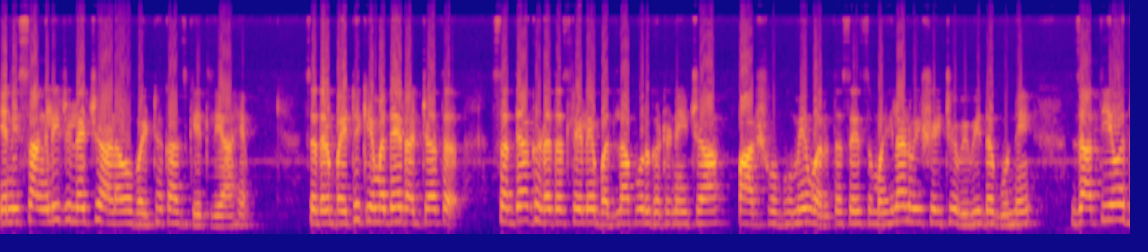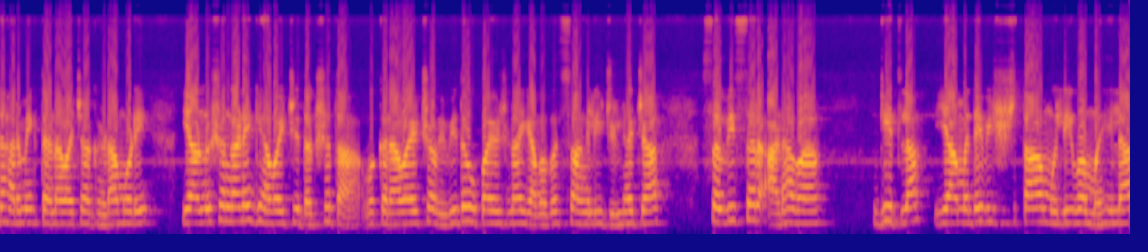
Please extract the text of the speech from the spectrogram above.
यांनी सांगली जिल्ह्याची आढावा बैठक आज घेतली आहे. सदर बैठकीमध्ये राज्यात सध्या घडत असलेले बदलापूर घटनेच्या पार्श्वभूमीवर तसेच महिलांविषयीचे विविध गुन्हे जातीय व धार्मिक तणावाच्या घडामोडी या अनुषंगाने घ्यावयाची दक्षता व करावयाच्या विविध उपाययोजना याबाबत सांगली जिल्ह्याच्या सविस्तर आढावा घेतला. यामध्ये विशेषतः मुली व महिला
